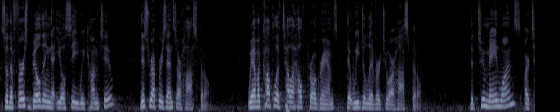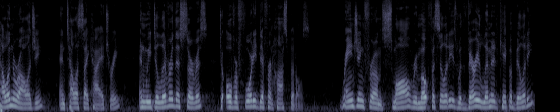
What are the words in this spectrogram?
So the first building that you'll see we come to, this represents our hospital. We have a couple of telehealth programs that we deliver to our hospital. The two main ones are teleneurology and telepsychiatry, and we deliver this service to over 40 different hospitals ranging from small remote facilities with very limited capability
